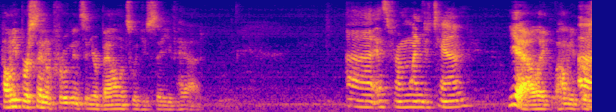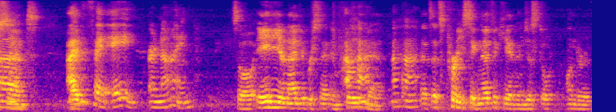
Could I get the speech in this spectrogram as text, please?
how many percent improvements in your balance would you say you've had? Uh, it's from one to ten. Yeah, like how many Uh, percent? I Like- would say eight or nine. So 80 or 90 percent improvement. Uh huh. That's that's pretty significant in just under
